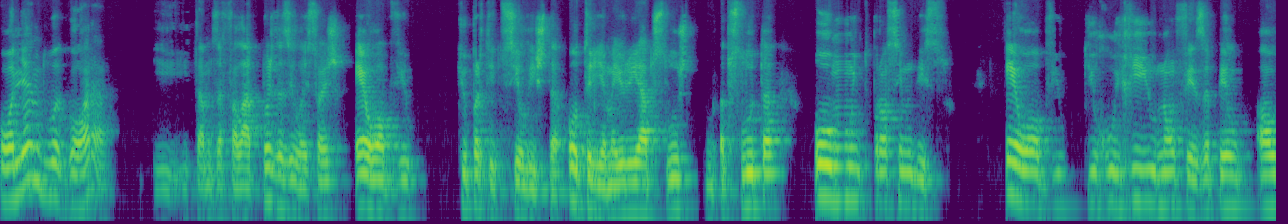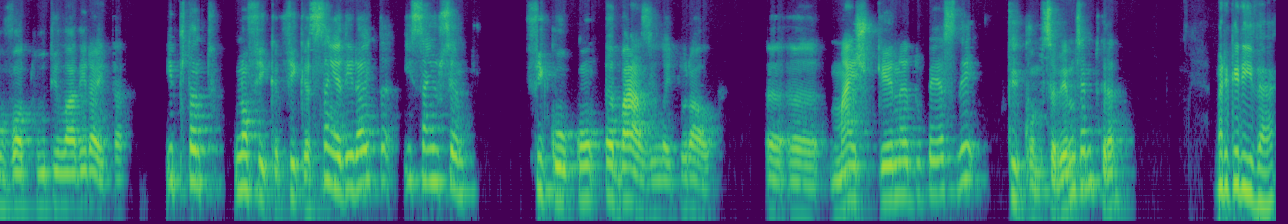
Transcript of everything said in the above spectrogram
Olhando agora, e, e estamos a falar depois das eleições, é óbvio que o Partido Socialista ou teria maioria absoluta ou muito próximo disso. É óbvio que o Rui Rio não fez apelo ao voto útil à direita. E, portanto, não fica, fica sem a direita e sem o centro. Ficou com a base eleitoral uh, uh, mais pequena do PSD, que, como sabemos, é muito grande. Margarida,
